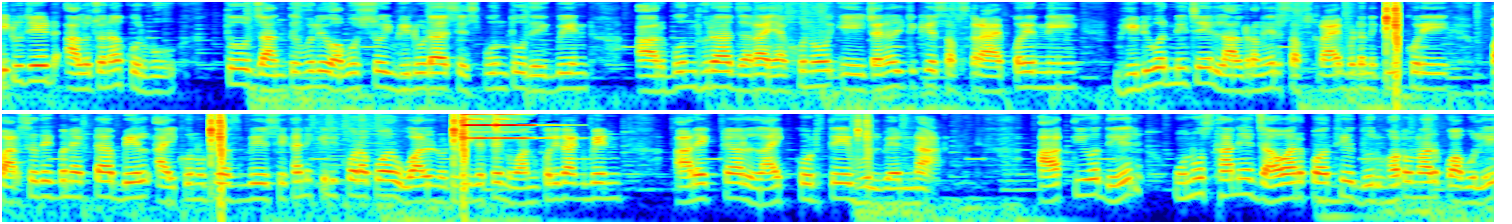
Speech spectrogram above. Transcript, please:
এ টু জেড আলোচনা করব। তো জানতে হলে অবশ্যই ভিডিওটা শেষ পর্যন্ত দেখবেন। আর বন্ধুরা, যারা এখনও এই চ্যানেলটিকে সাবস্ক্রাইব করেননি ভিডিওর নিচে লাল রঙের সাবস্ক্রাইব বাটনে ক্লিক করে পার্শ্বে দেখবেন একটা বেল আইকন উঠে আসবে। সেখানে ক্লিক করার পর ওয়াল নোটিফিকেশন অন করে রাখবেন। আর একটা লাইক করতে ভুলবেন না। আত্মীয়দের অনুষ্ঠানে যাওয়ার পথে দুর্ঘটনার কবলে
